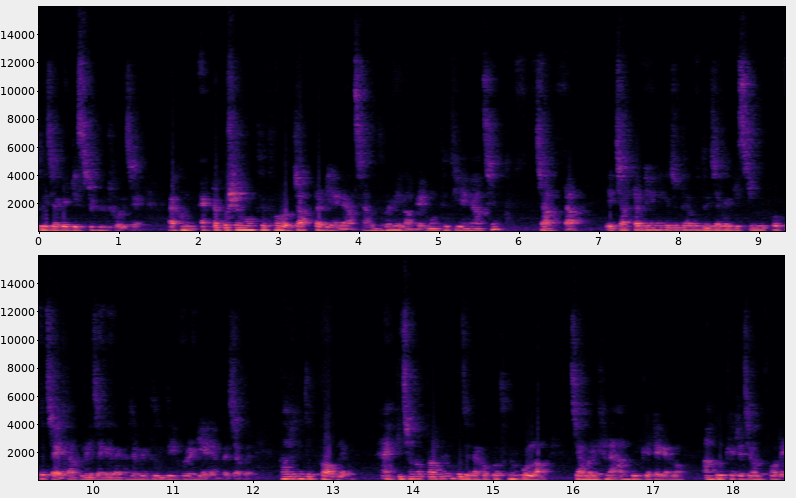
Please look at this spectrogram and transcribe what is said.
দুই জায়গায় ডিস্ট্রিবিউট হয়ে যায়। এখন একটা কোষের মধ্যে ধরো চারটা ডিএনএ আছে, আমি ধরে নিলাম, এর মধ্যে ডিএনএ আছে চারটা। এই চারটা ডিএনএ কে যদি আমি দুই জায়গায় ডিস্ট্রিবিউট করতে চাই, তাহলে এই জায়গায় দেখা যাবে দুই দুই করে ডিএনএ হয়ে যাবে। তাহলে কিন্তু প্রবলেম হ্যাঁ কি জন্য প্রবলেম বুঝে দেখো, প্রথমে বললাম যে আমার এখানে আঙ্গুল কেটে গেল। আঙ্গুল কেটে যাওয়ার ফলে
